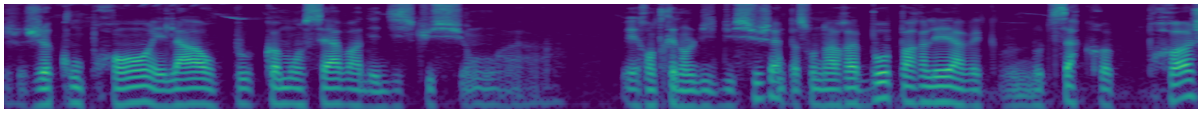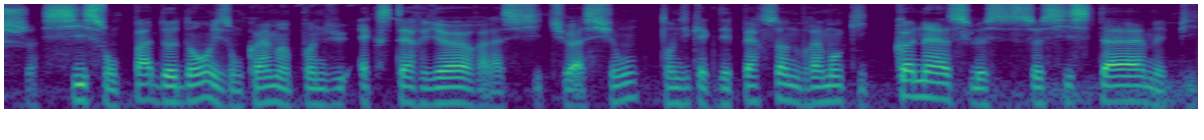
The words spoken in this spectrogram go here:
je, comprends. Et là, on peut commencer à avoir des discussions et rentrer dans le vif du sujet. Parce qu'on aurait beau parler avec notre cercle proche, s'ils sont pas dedans, ils ont quand même un point de vue extérieur à la situation. Tandis qu'avec des personnes vraiment qui connaissent ce système et puis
